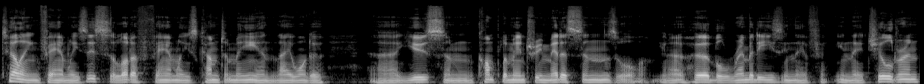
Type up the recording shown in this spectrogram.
telling families this. A lot of families come to me and they want to uh, use some complementary medicines or you know herbal remedies in their in their children.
